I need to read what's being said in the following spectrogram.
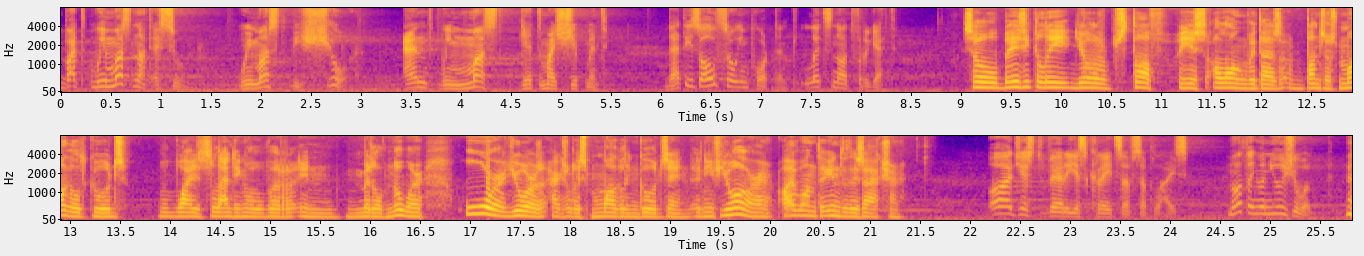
But we must not assume. We must be sure. And we must get my shipment. That is also important. Let's not forget. So basically your stuff is along with us a bunch of smuggled goods while it's landing over in middle of nowhere or you're actually smuggling goods in and if you are I want to into this action. Or just various crates of supplies. Nothing unusual.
